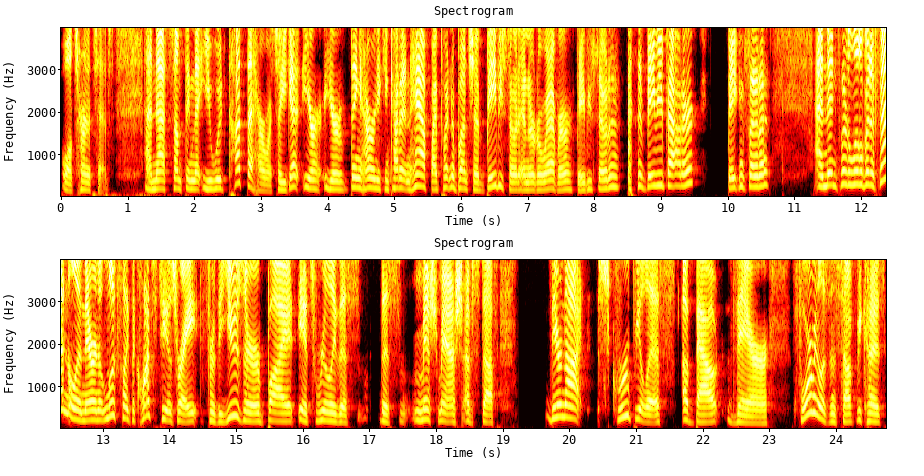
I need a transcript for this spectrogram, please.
alternatives. And that's something that you would cut the heroin. So you get your your thing heroin, you can cut it in half by putting a bunch of baby soda in it or whatever. Baby soda, baby powder, baking soda and then put a little bit of fentanyl in there and it looks like the quantity is right for the user but it's really this this mishmash of stuff they're not scrupulous about their formulas and stuff because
